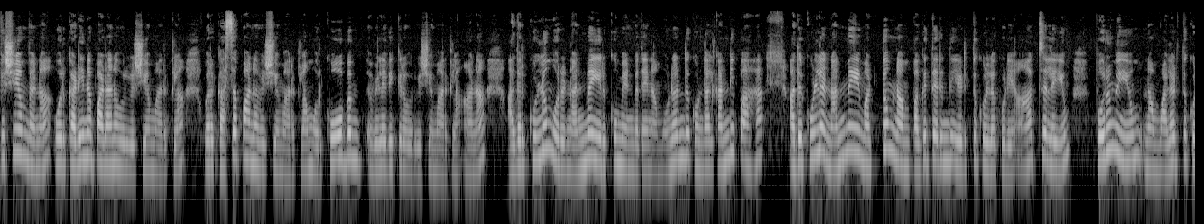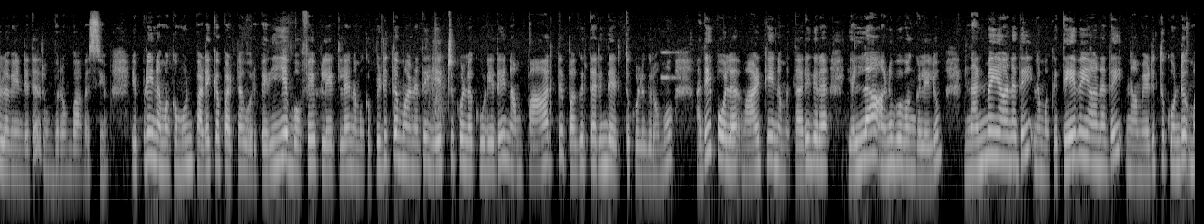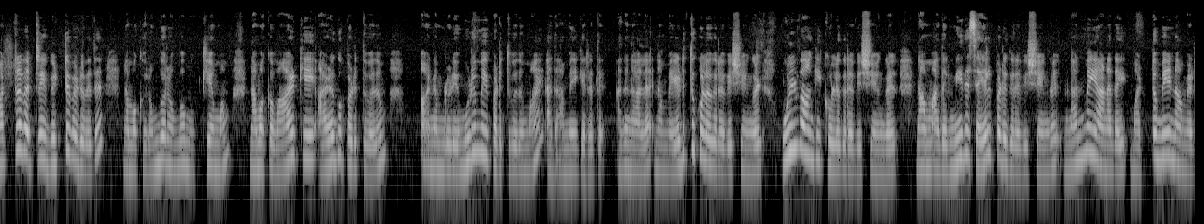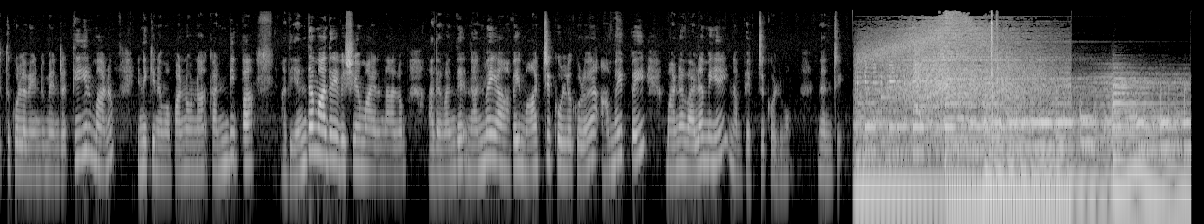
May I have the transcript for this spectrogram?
விஷயம் வேணால் ஒரு கடினப்பாடான ஒரு விஷயமா இருக்கலாம் ஒரு கசப்பான விஷயமா இருக்கலாம் ஒரு கோபம் விளைவிக்கிற ஒரு விஷயமா இருக்கலாம். ஆனால் அதற்குள்ளும் ஒரு நன்மை இருக்கும் என்பதை நாம் உணர்ந்து கொண்டால் கண்டிப்பாக அதற்குள்ள நன்மையை மட்டும் நாம் பகுத்தறிந்து எடுத்துக்கொள்ளக்கூடிய ஆற்றலையும் பொறுமையும் நாம் வளர்த்து கொள்ள வேண்டியது ரொம்ப ரொம்ப அவசியம். எப்படி நமக்கு முன் படைக்கப்பட்ட ஒரு பெரிய பொஃபே பிளேட்ல நமக்கு பிடித்தமானது ஏற்றுக்கொள்ளக்கூடியதை நாம் பார்த்து பகுத்தறிந்து எடுத்துக்கொள்கிறோமோ அதே போல வாழ்க்கையை நம்ம தருகிற எல்லா அனுபவங்களிலும் நன்மையானதை நமக்கு தேவையானதை நாம் எடுத்துக்கொண்டு மற்றவற்றை விட்டு விடுவது நமக்கு ரொம்ப ரொம்ப முக்கியமும் நமக்கு வாழ்க்கையை அழகுபடுத்துவதும் நம்மளுடைய முழுமைப்படுத்துவதுமாய் அது அமைகிறது. அதனால நம்ம எடுத்துக்கொள்ளுகிற விஷயங்கள் உள்வாங்கி கொள்ளுகிற விஷயங்கள் நாம் அதன் மீது செயல்படுகிற விஷயங்கள் நன்மையானதை மட்டுமே நாம் எடுத்துக்கொள்ள வேண்டும் என்ற தீர்மானம் இன்னைக்கு நம்ம பண்ணோம்னா கண்டிப்பா அது எந்த மாதிரி விஷயமா இருந்தாலும் அதை வந்து நன்மையாகவே மாற்றிக்கொள்ளக்கூடிய அமைப்பை மன வளமையை நாம் பெற்றுக்கொள்வோம். நன்றி.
